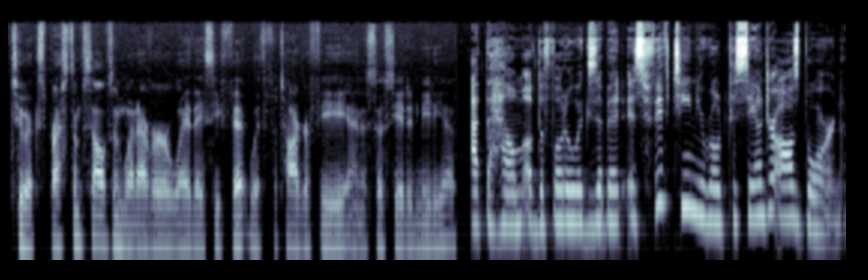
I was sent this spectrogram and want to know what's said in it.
to express themselves in whatever way they see fit with photography and associated media. At the helm of the photo exhibit is 15 year old Cassandra Osborne.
